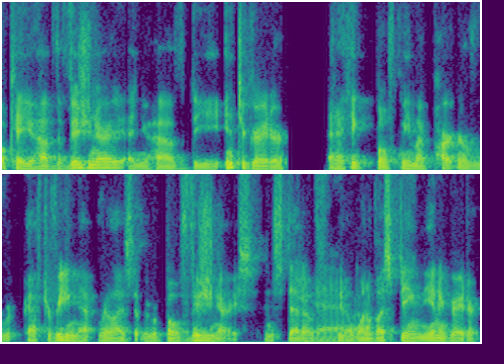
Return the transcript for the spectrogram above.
okay, you have the visionary and you have the integrator. And I think both me and my partner, after reading that, realized that we were both visionaries instead yeah, of you know one of us being the integrator.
